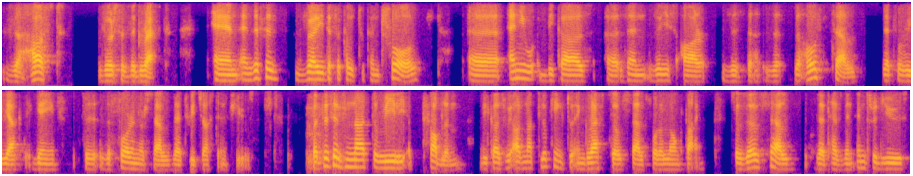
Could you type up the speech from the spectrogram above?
the host versus the graft. And, and this is very difficult to control uh, because uh, then these are the, host cells that will react against the, the foreigner cells that we just infused. But this is not really a problem because we are not looking to engraft those cells for a long time. So those cells that has been introduced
